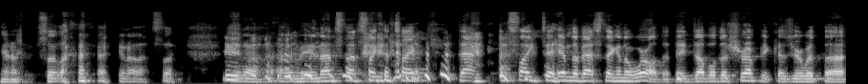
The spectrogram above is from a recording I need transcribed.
You know, so you know that's like, you know, I mean that's that's like the type that that's like to him the best thing in the world that they double the shrimp because you're with uh,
